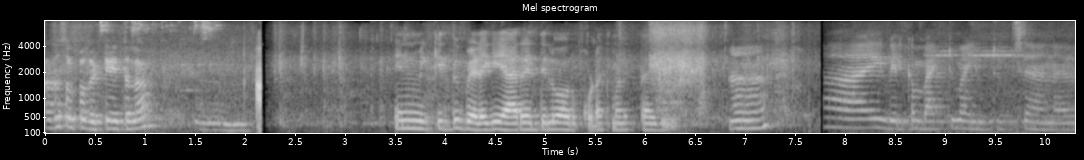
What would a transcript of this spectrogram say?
ಅದು ಸ್ವಲ್ಪ ಗಟ್ಟಿ ಆಯ್ತಲ್ಲ? ಇನ್ನು ಮಿಕ್ಕಿದ್ದು ಬೆಳಗ್ಗೆ ಯಾರು ಎದ್ದಿಲ್ವೋ ಅವ್ರಿಗೆ ಕೊಡಕ್ಕೆ ಮಾಡ್ತಾ ಇದ್ದೀವಿ. Hi welcome back to my YouTube channel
